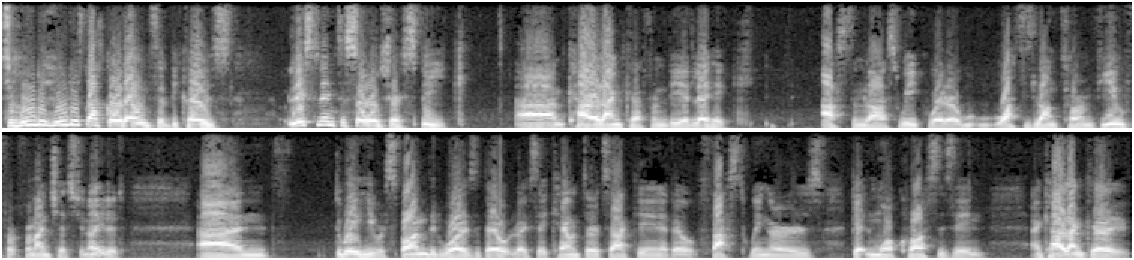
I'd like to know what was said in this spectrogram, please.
So who do, who does that go down to? Because listening to Solskjaer speak, um, Carl Anka from the Athletic asked him last week whether what's his long term view for, for Manchester United, and the way he responded was about, like, say, counter attacking, about fast wingers, getting more crosses in. And Carl Anka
